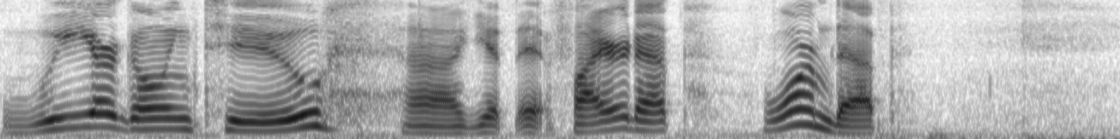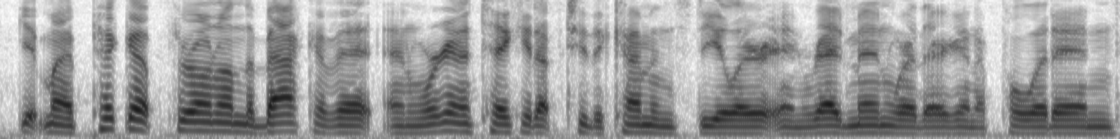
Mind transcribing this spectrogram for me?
we are going to uh, get it fired up, warmed up, get my pickup thrown on the back of it, and we're going to take it up to the Cummins dealer in Redmond where they're going to pull it in,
